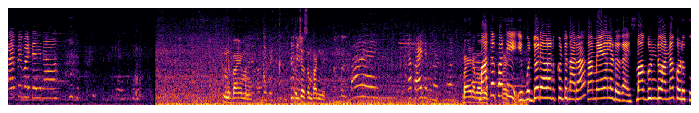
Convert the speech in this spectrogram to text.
హ్యాపీ బర్త్డే బాయ్ అమ్మని వచ్చేస్తాం పండి బాయ్ రా బాబు మాతో పాటి ఈ బుడ్డోడు ఎవరు అనుకుంటున్నారా? నా మేనల్లుడు గైస్ మా గుండు అన్న కొడుకు.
